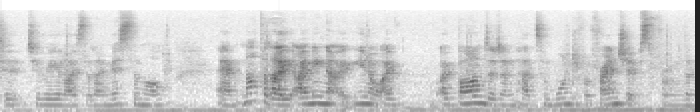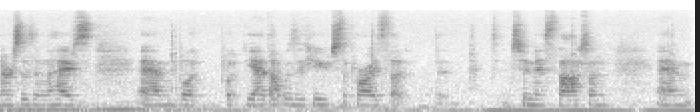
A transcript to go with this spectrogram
to, to realize that I missed them all um, not that I I mean you know I I bonded and had some wonderful friendships from the nurses in the house um, but but yeah that was a huge surprise that, that to miss that and um,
